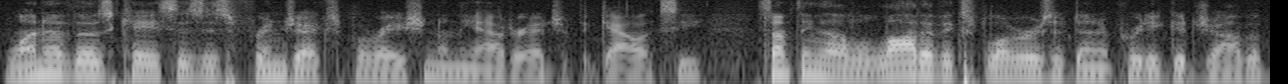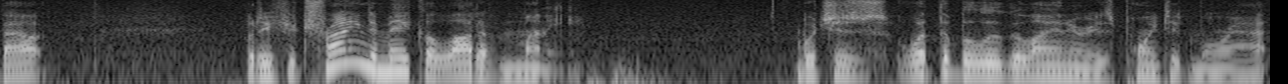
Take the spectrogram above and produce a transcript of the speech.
One of those cases is fringe exploration on the outer edge of the galaxy, something that a lot of explorers have done a pretty good job about. But if you're trying to make a lot of money, which is what the Beluga liner is pointed more at,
